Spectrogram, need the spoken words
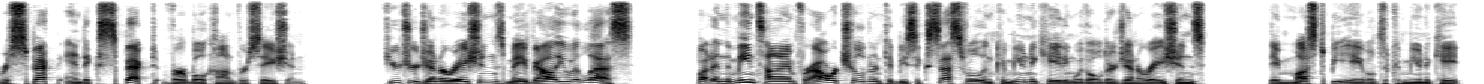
respect and expect verbal conversation. Future generations may value it less, but in the meantime, for our children to be successful in communicating with older generations, they must be able to communicate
